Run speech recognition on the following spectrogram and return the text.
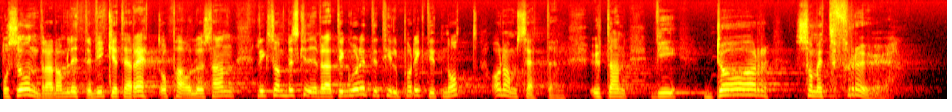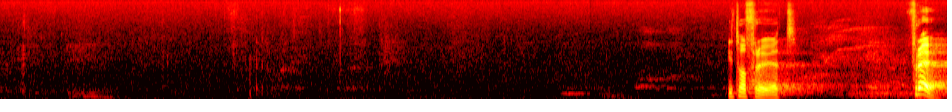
Och så undrar de lite vilket är rätt och Paulus han liksom beskriver att det går inte till på riktigt något av de sätten utan vi dör som ett frö. Vi tar fröet. Frö.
